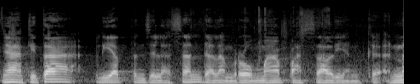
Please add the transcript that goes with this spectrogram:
Nah, kita lihat penjelasan dalam Roma pasal yang ke-6.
